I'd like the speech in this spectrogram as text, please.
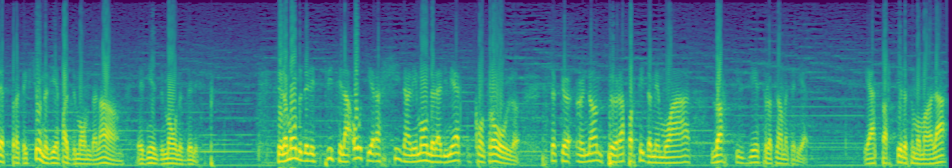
cette protection ne vient pas du monde de l'âme, elle vient du monde de l'esprit. C'est le monde de l'esprit, c'est la haute hiérarchie dans les mondes de la lumière qui contrôle ce qu'un homme peut rapporter de mémoire lorsqu'il vient sur le plan matériel. Et à partir de ce moment-là,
